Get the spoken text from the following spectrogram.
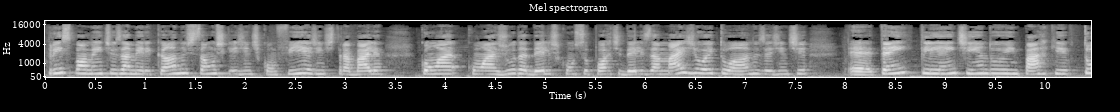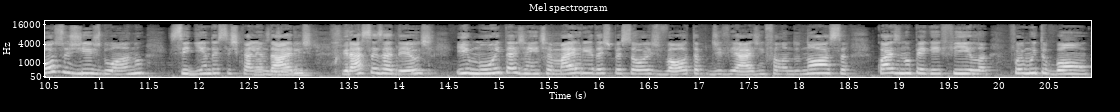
principalmente os americanos, são os que a gente confia, a gente trabalha com a, com a ajuda deles, com o suporte deles há mais de oito anos. A gente é, tem cliente indo em parque todos os dias do ano, seguindo esses calendários, graças a Deus. E muita gente, a maioria das pessoas volta de viagem falando: Nossa, quase não peguei fila, foi muito bom.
